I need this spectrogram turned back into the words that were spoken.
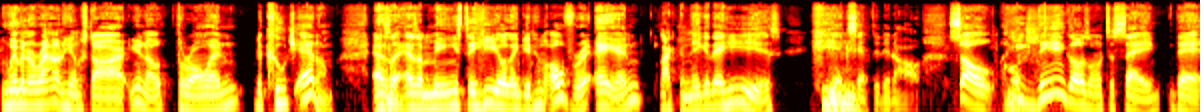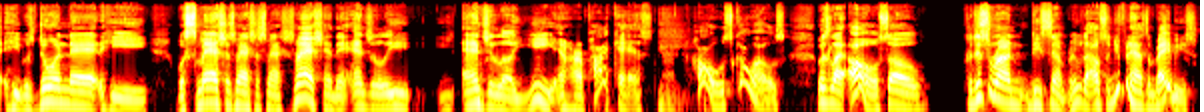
women around him start, you know, throwing the cooch at him as a Mm. as a means to heal and get him over it. And like the nigga that he is, he Mhm. accepted it all. So he then goes on to say that he was doing that, he was smashing, smashing, smashing, smashing. And then Angela Angela Yee and her podcast host, co-host, was like, oh, so because this is around December. He was like, oh, so you finna have some babies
